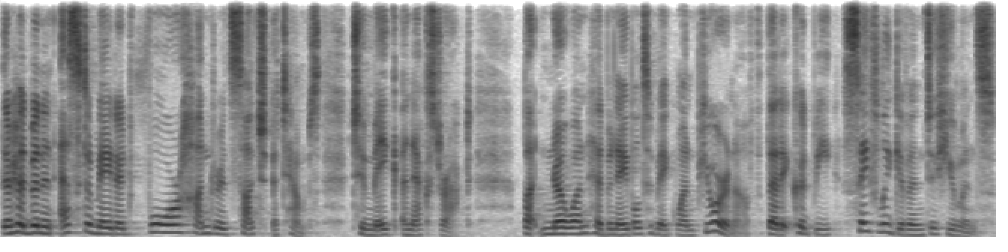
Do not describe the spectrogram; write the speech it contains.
There had been an estimated 400 such attempts to make an extract, but no one had been able to make one pure enough that it could be safely given to humans.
